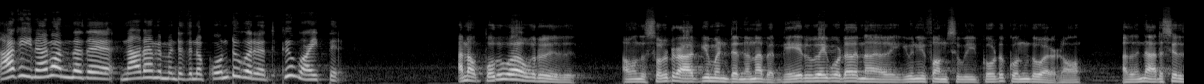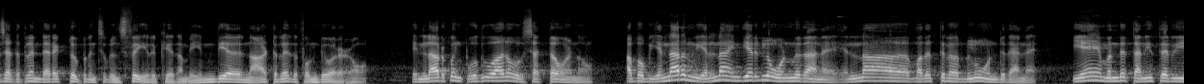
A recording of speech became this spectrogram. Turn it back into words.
ஆகையினாலும் அந்த நாடாளுமன்றத்தில் கொண்டு வர்றதுக்கு வாய்ப்பு இருக்கு. ஆனால் பொதுவாக ஒரு அவங்க சொல்கிற ஆர்கியூமெண்ட் என்னென்னா நேருவே கூட நான் யூனிஃபார்ம் சிவில் கோடு கொண்டு வரணும். அது வந்து அரசியல் சட்டத்தில் டைரக்டிவ் பிரின்சிபல்ஸ் இருக்குது நம்ம இந்திய நாட்டில் இதை கொண்டு வரணும். எல்லாருக்கும் பொதுவான ஒரு சட்டம் வேணும். அப்போ எல்லாரும் எல்லா இந்தியர்களும் ஒன்று தானே எல்லா மதத்தினர்களும் ஒன்று தானே ஏன் வந்து தனித்தனி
